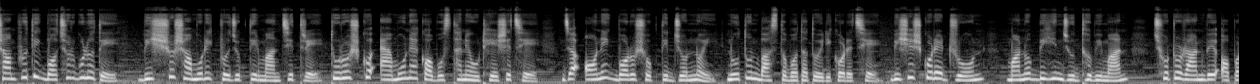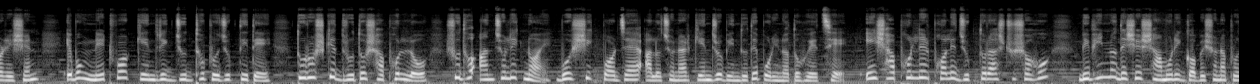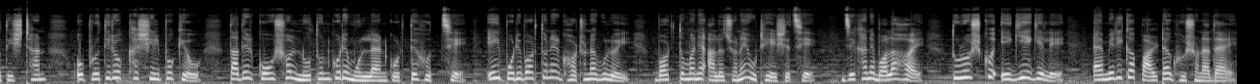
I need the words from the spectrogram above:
সাম্প্রতিক বছরগুলোতে বিশ্ব সামরিক প্রযুক্তির মানচিত্রে তুরস্ক এমন এক অবস্থানে উঠে এসেছে যা অনেক বড় শক্তির জন্যই নতুন বাস্তবতা তৈরি করেছে। বিশেষ করে ড্রোন, মানববিহীন যুদ্ধবিমান, ছোট রানওয়ে অপারেশন এবং নেটওয়ার্ক কেন্দ্রিক যুদ্ধ প্রযুক্তিতে তুরস্কের দ্রুত সাফল্য শুধু আঞ্চলিক নয়, বৈশ্বিক পর্যায়ে আলোচনার কেন্দ্রবিন্দুতে পরিণত হয়েছে। এই সাফল্যের ফলে যুক্তরাষ্ট্রসহ বিভিন্ন দেশের সামরিক গবেষণা প্রতিষ্ঠান ও প্রতিরক্ষা শিল্পকেও তাদের কৌশল নতুন করে মূল্যায়ন করতে হচ্ছে। এই পরিবর্তনের ঘটনাগুলোই বর্তমানে আলোচনায় উঠে এসেছে, যেখানে বলা হয়, তুরস্ক এগিয়ে গেলে আমেরিকা পাল্টা ঘোষণা দেয়।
